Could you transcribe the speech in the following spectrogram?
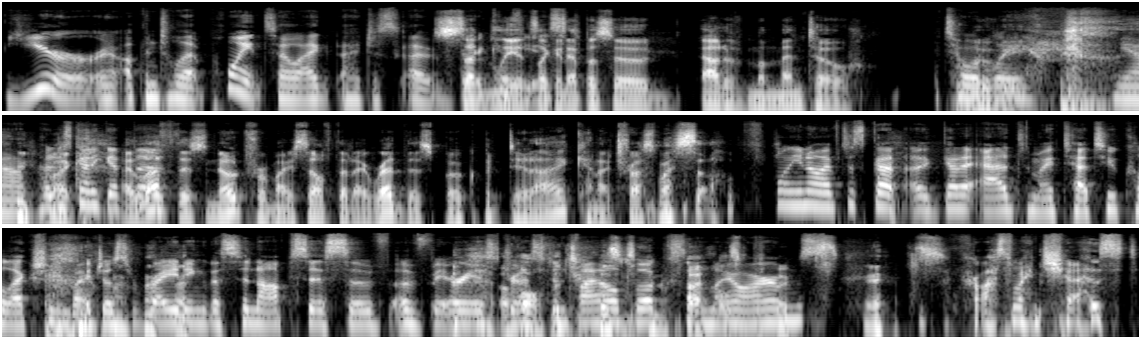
year, up until that point. So I, I just, I Suddenly, it's like an episode out of Memento. The Totally. Yeah. I just Like, got to get I left this note for myself that I read this book, but did I? Can I trust myself? Well, you know, I've just got I got to add to my tattoo collection by just writing the synopsis of of various Of Dresden File Dresden books on my arms. Yes. just across my chest.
